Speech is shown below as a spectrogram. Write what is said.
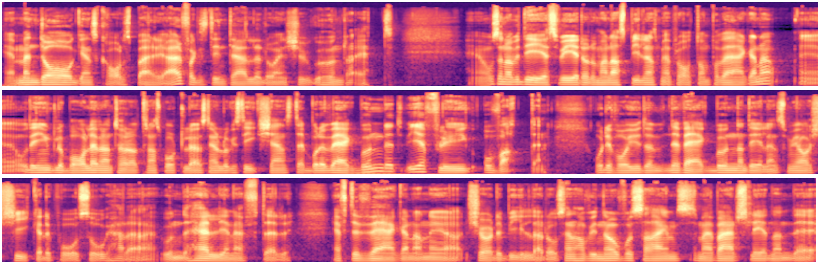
Eh, men dagens Carlsberg är faktiskt inte äldre då än 2001. Eh, och sen har vi DSV och de här lastbilarna som jag pratade om på vägarna. Eh, och det är en global leverantör av transportlösningar och logistiktjänster både vägbundet, via flyg och vatten. Och det var ju den, den vägbundna delen som jag kikade på och såg här eh, under helgen efter, efter vägarna när jag körde bil där. Och sen har vi Novozymes som är världsledande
